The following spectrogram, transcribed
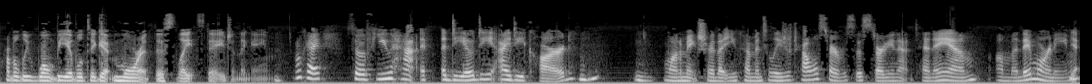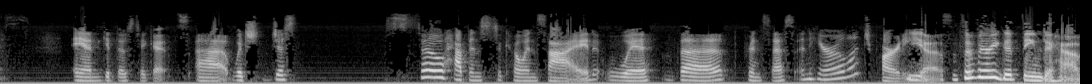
probably won't be able to get more at this late stage in the game. Okay, so if you have a DoD ID card, Mm-hmm. you want to make sure that you come into Leisure Travel Services starting at 10 a.m. on Monday morning. Yes. And get those tickets, uh, which just so happens to coincide with the Princess and Hero Lunch Party. Yes, it's a very good theme to have.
